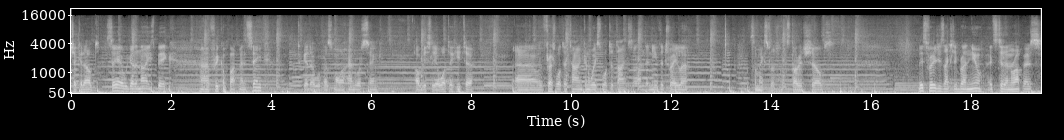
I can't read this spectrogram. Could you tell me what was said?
check it out. So yeah, we got a nice big uh, three compartment sink together with a smaller hand wash sink obviously a water heater, uh, freshwater tank and wastewater tanks underneath the trailer, some extra storage shelves. This fridge is actually brand new, it's still in wrappers.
